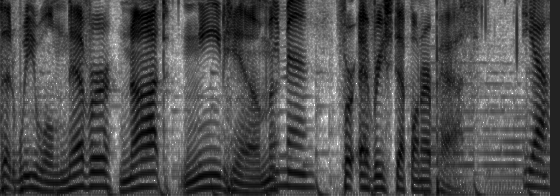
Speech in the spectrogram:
that we will never not need him Amen. for every step on our path. Yeah.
